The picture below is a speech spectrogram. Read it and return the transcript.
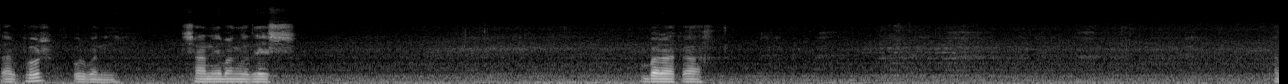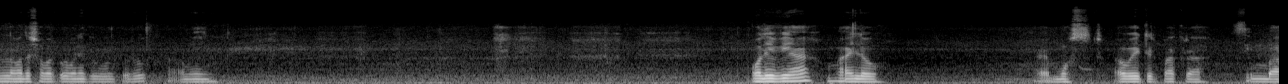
তারপর কোরবানি। শানে বাংলাদেশ। Baraka. আল্লাহ আমাদের সবার কোরবানি কবুল করুক আমি Olivia, Milo most awaited Pakhra, Simba,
